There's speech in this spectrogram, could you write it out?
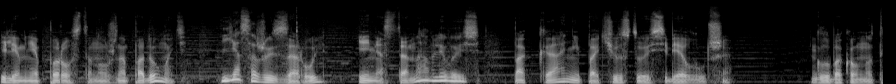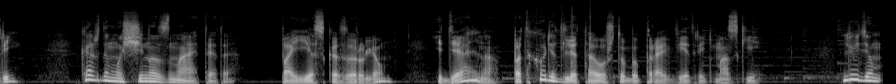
или мне просто нужно подумать – я сажусь за руль и не останавливаюсь, пока не почувствую себя лучше. Глубоко внутри каждый мужчина знает это. Поездка за рулем идеально подходит для того, чтобы проветрить мозги. Людям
